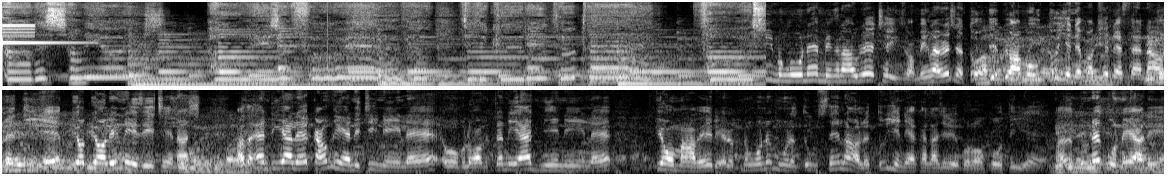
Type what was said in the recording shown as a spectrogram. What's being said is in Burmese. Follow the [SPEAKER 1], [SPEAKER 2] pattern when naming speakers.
[SPEAKER 1] Promise I'm yours, always and forever. Through the good and the bad. Forwards
[SPEAKER 2] ဒီမငိုနဲ့မင်္ဂလာရဲ့အချိန်ဆိုတော့မင်္ဂလာရဲ့ဆိုတော့သူ့အပြစ်ပြောမှာမဟုတ်သူ့ရင်ထဲမှာဖြစ်တဲ့စံနာကိုလည်းကြည့်တယ်ပျော်ပျော်လေးနေစေချင်တာဘာလို့အန်တီကလည်းကောင်းငင်ကနေကြည့်နေရင်လည်းဟိုဘယ်လိုလဲတနည်းအားမြင်နေရင်လည်း ပျော်မှာပဲတဲ့အဲ့တော့ငိုနဲ့မငိုနဲ့သူဆင်းလာတော့လေသူ့ရင်ထဲကခန်းစားချက်တွေအကုန်လုံးကိုသိတယ်ဘာလို့သူနဲ့ကိုနဲ့ရလေ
